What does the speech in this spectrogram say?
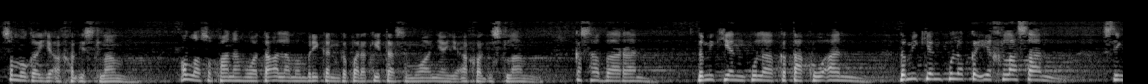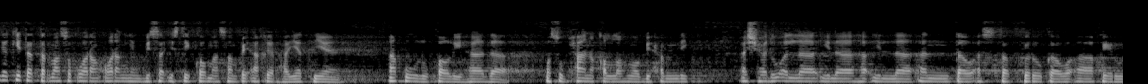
Semoga ya akhal Islam, Allah subhanahu wa ta'ala memberikan kepada kita semuanya ya akhal Islam, kesabaran, demikian pula ketakwaan, demikian pula keikhlasan, sehingga kita termasuk orang-orang yang bisa istiqomah sampai akhir hayatnya. Aku qawli hadha wa subhanakallahumma bihamdik ashhadu an la ilaha illa anta wa astaghfiruka wa akhiru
